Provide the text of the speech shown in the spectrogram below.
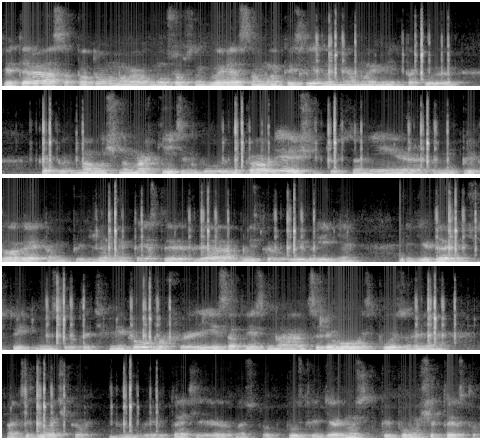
Это раз, а потом, э, ну, собственно говоря, само это исследование, оно имеет такую как бы научно-маркетинговую направляющую, то есть они ну, предлагают там определенные тесты для быстрого выявления индивидуальной чувствительности вот этих микробов и, соответственно, целевого использования антибиотиков в результате значит, вот, быстрой диагностики при помощи тестов.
